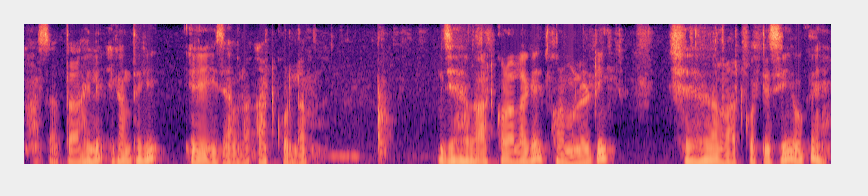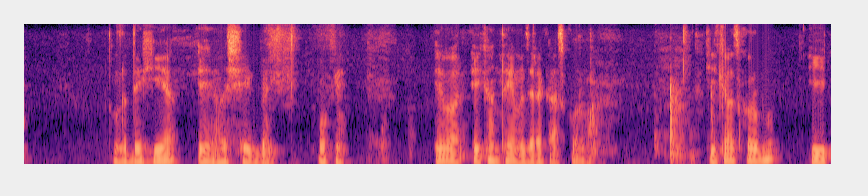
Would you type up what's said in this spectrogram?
আচ্ছা তাহলে এখান থেকে এই যে আমরা আর্ট করলাম। যেভাবে আর্ট করা লাগে ফর্মুলাটি, সেভাবে আমরা আর্ট করতেছি, ওকে? তোমরা দেখিয়া এইভাবে শিখবেন, ওকে? এবার এখান থেকে আমরা যেটা কাজ করব, কি কাজ করব? ইট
